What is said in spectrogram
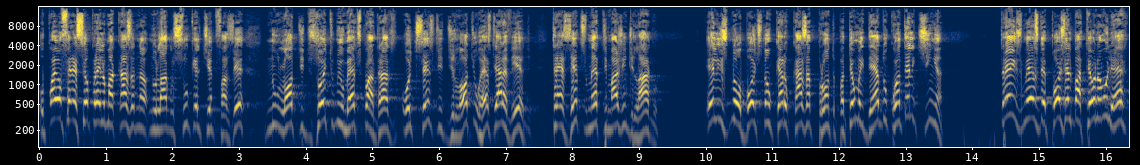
O pai ofereceu para ele uma casa no, no, Lago Sul que ele tinha que fazer, num lote de 18 mil metros quadrados, 800 de, de lote e o resto de área verde, 300 metros de margem de lago. Ele esnobou disse: Não quero casa pronta, para ter uma ideia do quanto ele tinha. Três meses depois ele bateu na mulher.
